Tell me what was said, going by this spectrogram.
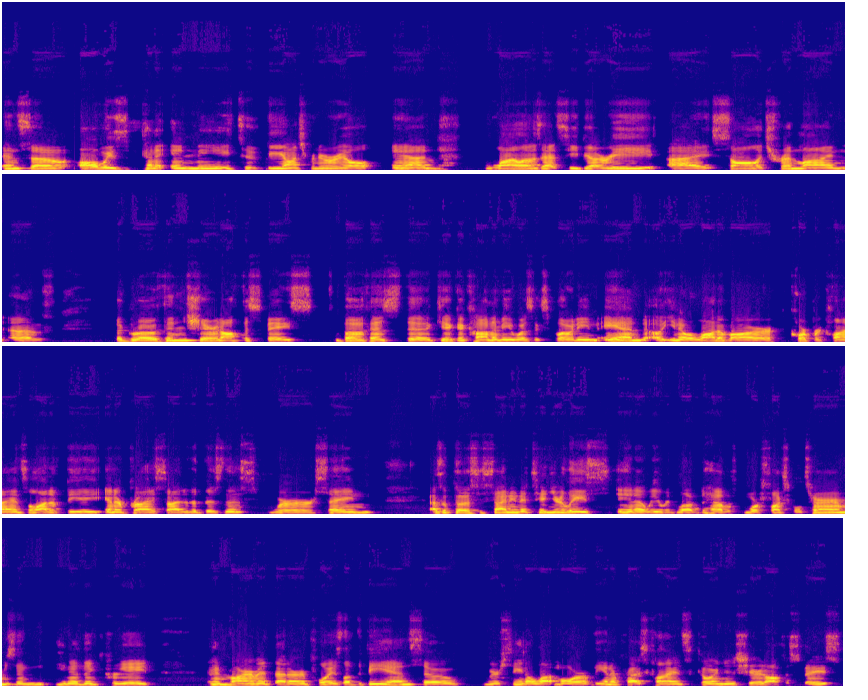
And so, always kind of in me to be entrepreneurial. And while I was at CBRE, I saw a trend line of the growth in shared office space, both as the gig economy was exploding and, uh, you know, a lot of our corporate clients, a lot of the enterprise side of the business were saying, as opposed to signing a 10 year lease, you know, we would love to have more flexible terms and, you know, then create an environment that our employees love to be in. So we're seeing a lot more of the enterprise clients going in shared office space.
